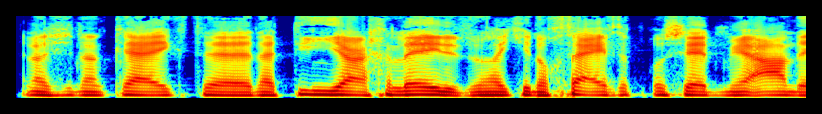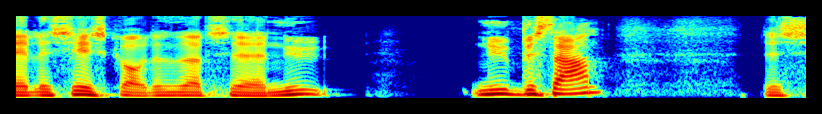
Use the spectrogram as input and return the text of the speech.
En als je dan kijkt uh, naar tien jaar geleden, toen had je nog 50% meer aandelen Cisco dan dat ze nu, nu bestaan. Dus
